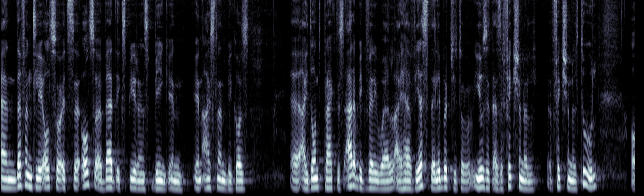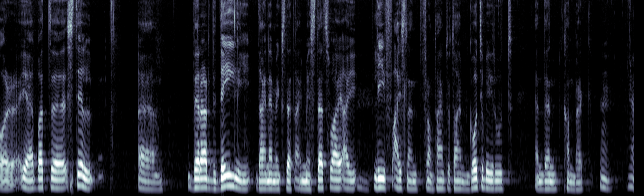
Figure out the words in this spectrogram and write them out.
And definitely also it's uh, also a bad experience being in, in Iceland because uh, I don't practice Arabic very well. I have, yes, the liberty to use it as a fictional fictional tool, or yeah, but uh, still, uh, there are the daily dynamics that I miss. That's why I mm. leave Iceland from time to time, go to Beirut, and then come back. Mm. Yeah,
